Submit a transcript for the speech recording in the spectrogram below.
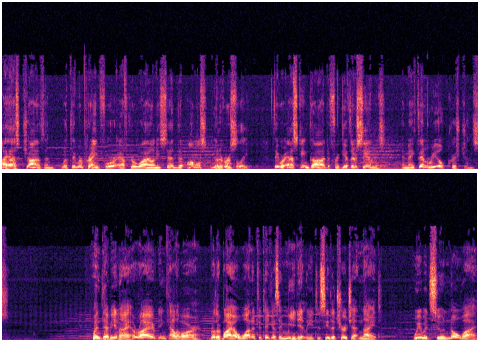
I asked Jonathan what they were praying for after a while, and he said that almost universally they were asking God to forgive their sins and make them real Christians. When Debbie and I arrived in Calabar, Brother Bio wanted to take us immediately to see the church at night. We would soon know why.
